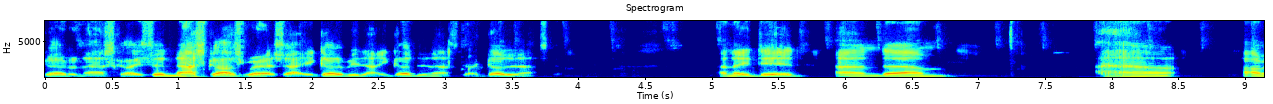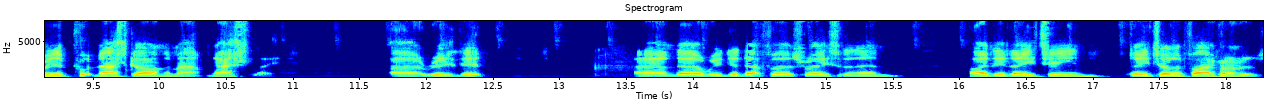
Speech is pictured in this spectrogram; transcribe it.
go to NASCAR. He said, NASCAR's where it's at. You've got to be there. You've got to do NASCAR. Go to NASCAR. And they did. And um, uh, I mean, it put NASCAR on the map nationally. Uh, really did. And uh, we did that first race. And then I did 18 Daytona 500s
